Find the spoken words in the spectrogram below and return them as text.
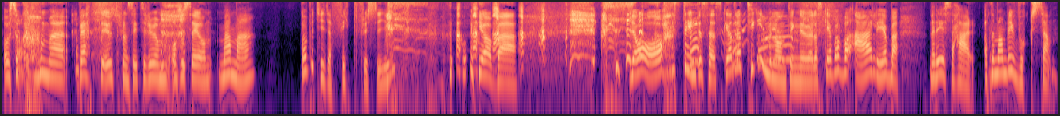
och så kommer Betty ut från sitt rum och så säger hon, mamma, vad betyder fittfrisyr? Och jag bara, ja, så tänkte så här, ska jag dra till med någonting nu eller ska jag bara vara ärlig? Jag bara, när det är så här, att när man blir vuxen,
